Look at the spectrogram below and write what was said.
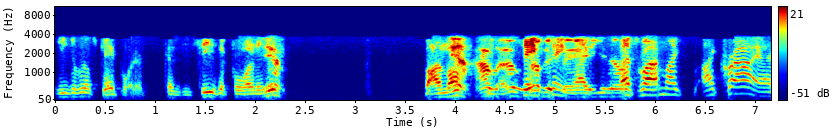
he's a real skateboarder because he sees it for what it Yeah. is. Bottom line, Yeah, I- you know, I same love it, thing. man, Like, you know. That's why I'm like, I cry.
